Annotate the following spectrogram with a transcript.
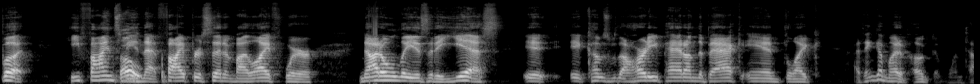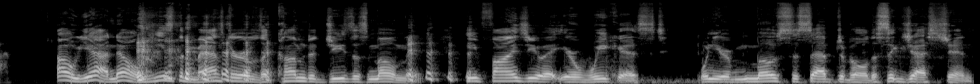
But he finds me Oh. in that five percent of my life where not only is it a yes, it it comes with a hearty pat on the back and like I think I might have hugged him one time. oh yeah, no, he's the master of the come to Jesus moment. He finds you at your weakest when you're most susceptible to suggestion,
